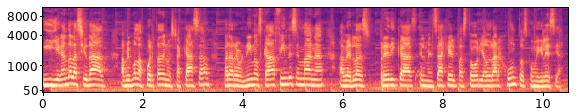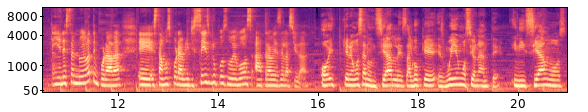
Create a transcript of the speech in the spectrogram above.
y llegando a la ciudad abrimos las puertas de nuestra casa para reunirnos cada fin de semana a ver las prédicas, el mensaje del pastor y adorar juntos como iglesia. Y en esta nueva temporada eh, estamos por abrir seis grupos nuevos a través de la ciudad. Hoy queremos anunciarles algo que es muy emocionante. Iniciamos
